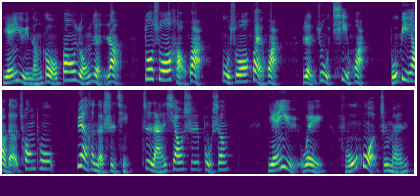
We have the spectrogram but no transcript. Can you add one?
言语能够包容忍让，多说好话，不说坏话，忍住气话，不必要的冲突。怨恨的事情自然消失不生。言语为福祸之门，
